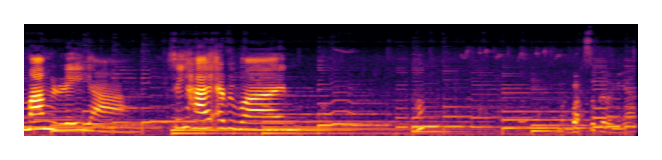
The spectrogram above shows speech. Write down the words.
Mang Rhea. Say hi everyone! Magbaso ka lang niya.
